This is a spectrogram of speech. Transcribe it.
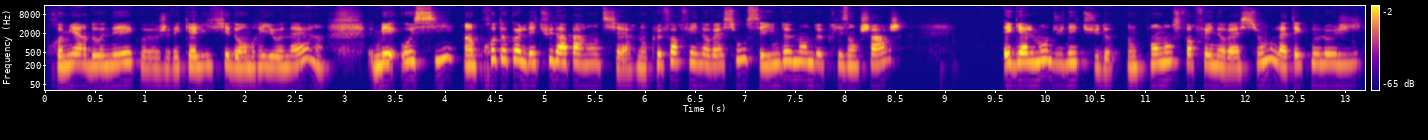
premières données que je vais qualifier d'embryonnaires, mais aussi un protocole d'étude à part entière. Donc, le forfait innovation, c'est une demande de prise en charge également d'une étude. Donc pendant ce forfait innovation, la technologie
